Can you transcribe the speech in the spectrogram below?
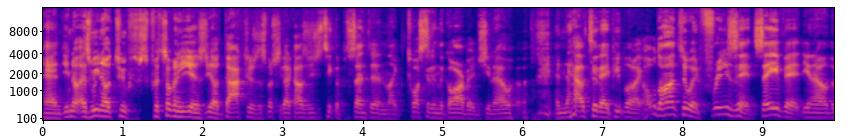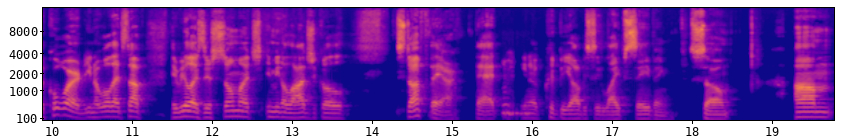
and you know, as we know too, for so many years, you know, doctors, especially gynecologists, used to take the placenta and like toss it in the garbage, you know. and now today, people are like, hold on to it, freeze it, save it, you know, the cord, you know, all that stuff. They realize there's so much immunological stuff there that mm-hmm. you know could be obviously life saving. So, um,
